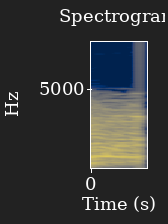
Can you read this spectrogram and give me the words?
America.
